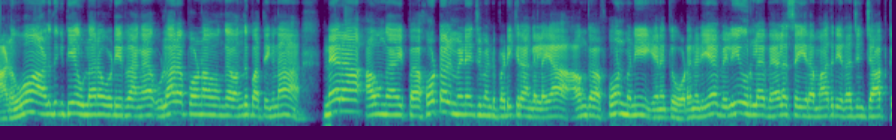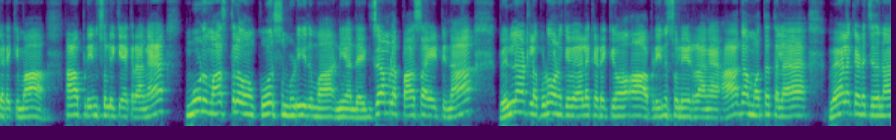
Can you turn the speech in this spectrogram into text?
அணுவும் அழுதுகிட்டே உள்ளார ஓடிடுறாங்க. உள்ளார போனவங்க வந்து பார்த்தீங்கன்னா, நேராக அவங்க இப்போ ஹோட்டல் மேனேஜ்மெண்ட் படிக்கிறாங்க இல்லையா? அவங்க ஃபோன் பண்ணி, "எனக்கு உடனடியாக வெளியூரில் வேலை செய்கிற செய்ற மாதிரி ஏதாச்சும் ஜாப் கிடைக்குமா?" அப்படின்னு சொல்லி கேட்குறாங்க மூணு மாதத்தில் உன் கோர்ஸ் முடியுதும்மா. நீ அந்த எக்ஸாமில் பாஸ் ஆகிட்டுனா வெளிநாட்டில் கூட உனக்கு வேலை கிடைக்கும்." அப்படின்னு சொல்லிடுறாங்க. ஆக மொத்தத்தில் வேலை கிடைச்சதுன்னா,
